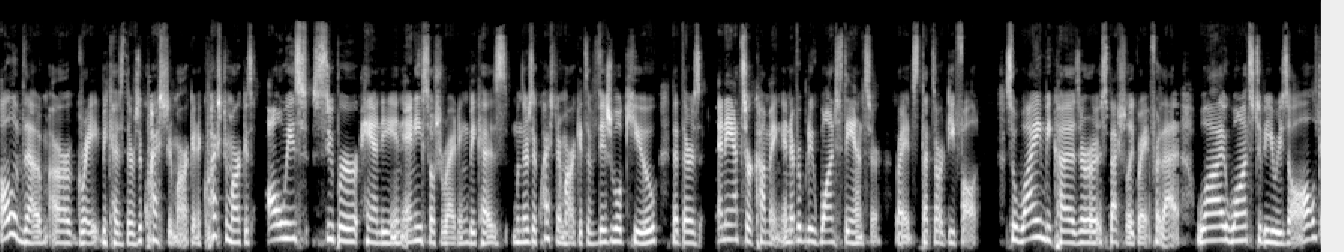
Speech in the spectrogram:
All of them are great because there's a question mark, and a question mark is always super handy in any social writing because when there's a question mark, it's a visual cue that there's an answer coming and everybody wants the answer, right? that's our default. So why and because are especially great for that. Why wants to be resolved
